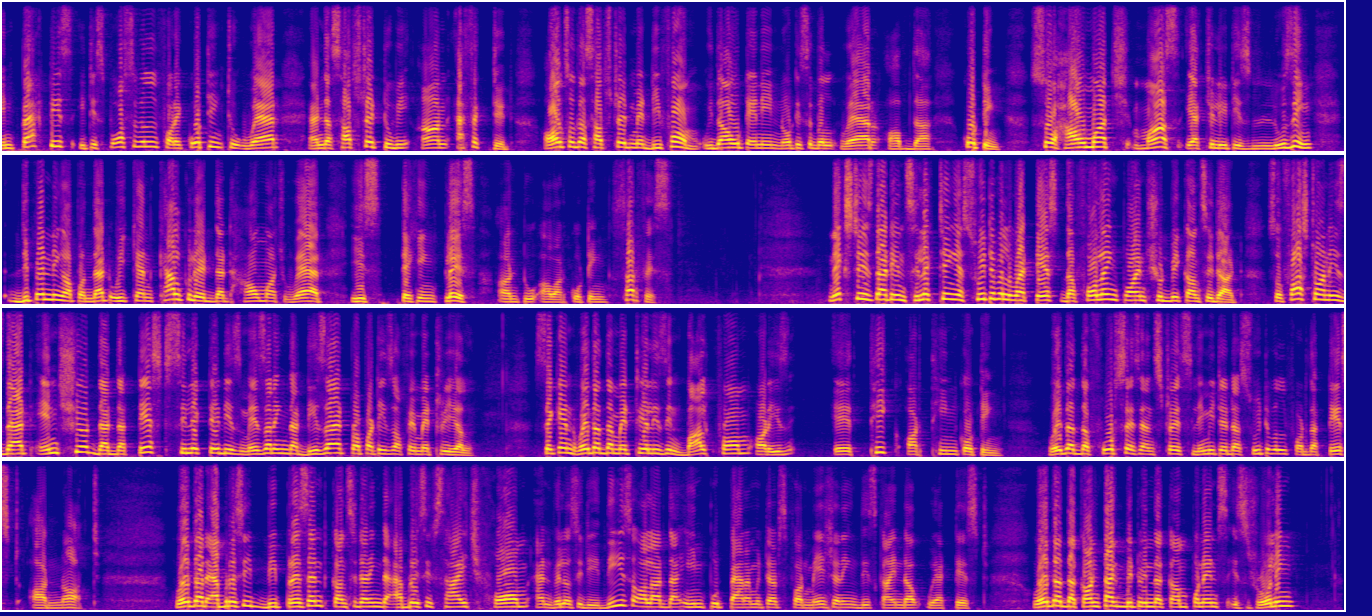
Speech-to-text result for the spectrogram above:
In practice it is possible for a coating to wear and the substrate to be unaffected. Also the substrate may deform without any noticeable wear of the coating. So, how much mass actually it is losing depending upon that we can calculate that how much wear is taking place onto our coating surface. Next is that in selecting a suitable wear test the following point should be considered. So, first one is that ensure that the test selected is measuring the desired properties of a material. Second whether the material is in bulk form or is a thick or thin coating, whether the forces and stress limited are suitable for the test or not whether abrasive be present considering the abrasive size, form and velocity. These all are the input parameters for measuring this kind of wear test. Whether the contact between the components is rolling,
